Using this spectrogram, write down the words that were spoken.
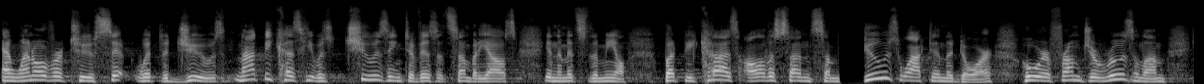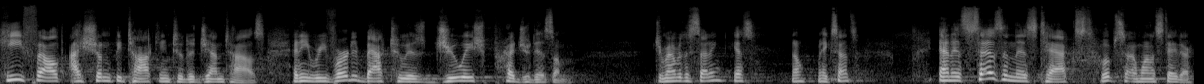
and went over to sit with the Jews, not because he was choosing to visit somebody else in the midst of the meal, but because all of a sudden some Jews walked in the door who were from Jerusalem. He felt, I shouldn't be talking to the Gentiles. And he reverted back to his Jewish prejudice. Do you remember the setting? Yes? No? Make sense? And it says in this text, whoops, I want to stay there.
